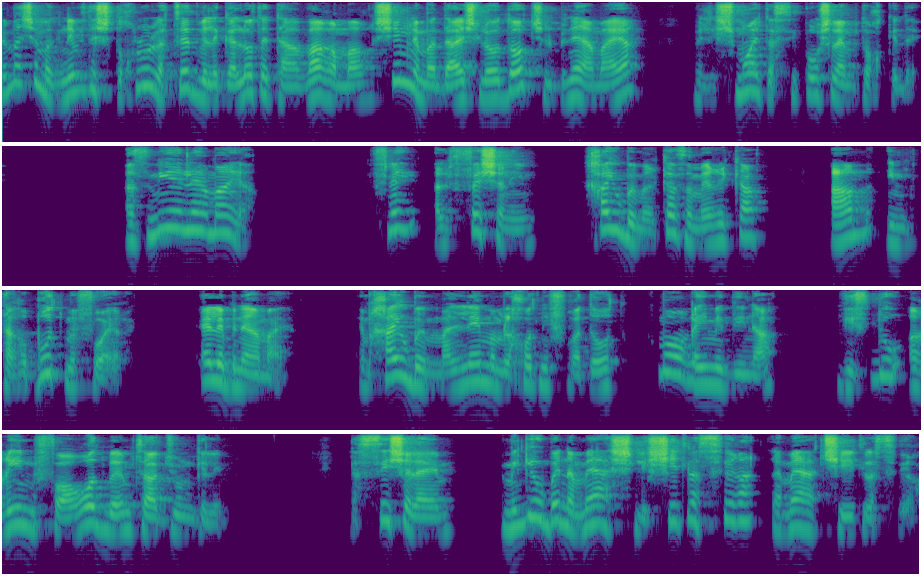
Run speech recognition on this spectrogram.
ומה שמגניב זה שתוכלו לצאת ולגלות את העבר המרשים למדי יש להודות של בני המאיה ולשמוע את הסיפור שלהם תוך כדי. אז מי אלה המאיה? לפני אלפי שנים חיו במרכז אמריקה עם עם תרבות מפוארת. אלה בני המאיה. הם חיו במלא ממלכות נפרדות, כמו ערי מדינה, וייסדו ערים מפוארות באמצע הג'ונגלים. לשיא שלהם הם הגיעו בין המאה השלישית לספירה למאה התשיעית לספירה.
